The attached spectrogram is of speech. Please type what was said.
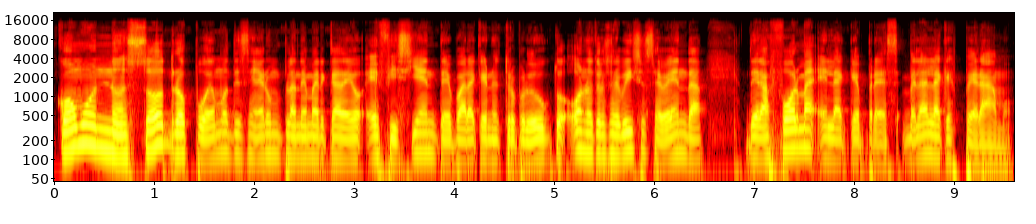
Cómo nosotros podemos diseñar un plan de mercadeo eficiente para que nuestro producto o nuestro servicio se venda de la forma en la que, En la que esperamos.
